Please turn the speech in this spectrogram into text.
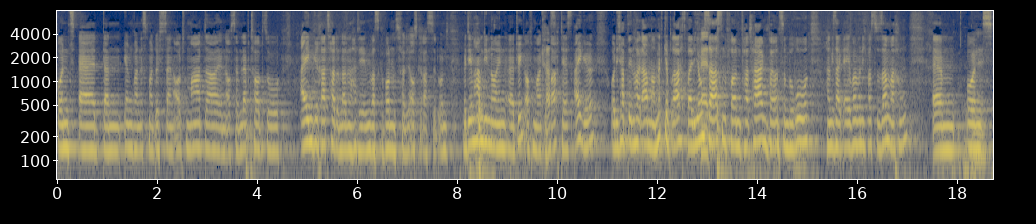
Und äh, dann irgendwann ist mal durch seinen Automat da in, auf seinem Laptop so eingerattert und dann hat er irgendwie was gewonnen und ist völlig ausgerastet. Und mit dem haben die einen neuen äh, Drink auf den Markt Krass. gebracht, der ist Eige. Und ich habe den heute Abend mal mitgebracht, weil die Jungs Fett. saßen vor ein paar Tagen bei uns im Büro, haben gesagt, ey, wollen wir nicht was zusammen machen? Ähm, und Okay.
